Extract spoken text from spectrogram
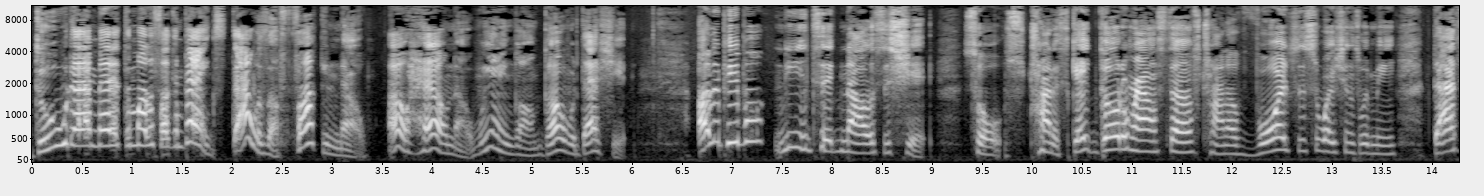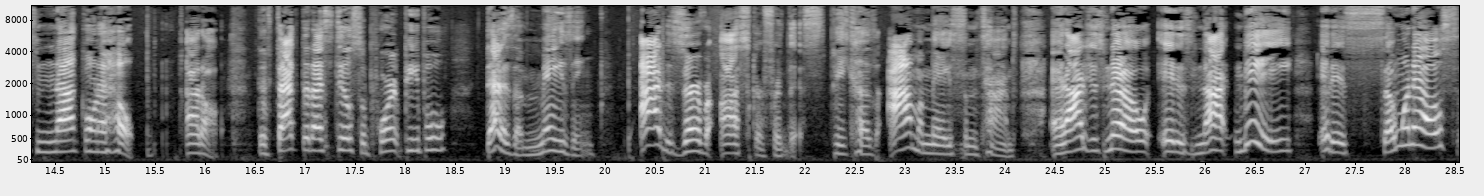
Dude I met at the motherfucking banks. That was a fucking no. Oh, hell no. We ain't gonna go with that shit. Other people need to acknowledge the shit. So trying to scapegoat around stuff, trying to avoid situations with me, that's not gonna help at all. The fact that I still support people, that is amazing. I deserve an Oscar for this because I'm amazed sometimes. And I just know it is not me, it is someone else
